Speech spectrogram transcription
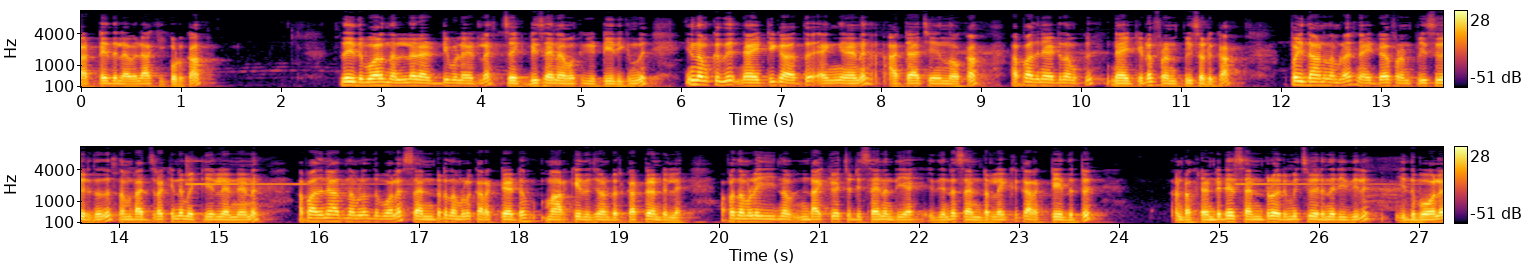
കട്ട് ചെയ്ത് ലെവലാക്കി കൊടുക്കാം. ഇത് ഇതുപോലെ നല്ലൊരു അടിപൊളിയായിട്ടുള്ള ചെക്ക് ഡിസൈൻ നമുക്ക് കിട്ടിയിരിക്കുന്നത്. ഇനി നമുക്കിത് നൈറ്റിക്കകത്ത് എങ്ങനെയാണ് അറ്റാച്ച് ചെയ്യുന്നത് നോക്കാം. അപ്പോൾ അതിനായിട്ട് നമുക്ക് നൈറ്റിയുടെ ഫ്രണ്ട് പീസ് എടുക്കാം. അപ്പോൾ ഇതാണ് നമ്മുടെ നൈറ്റിയുടെ ഫ്രണ്ട് പീസ് വരുന്നത്. നമ്മുടെ അജ്രക്കിന്റെ മെറ്റീരിയൽ തന്നെയാണ്. അപ്പോൾ അതിനകത്ത് നമ്മൾ ഇതുപോലെ സെന്റർ നമ്മൾ കറക്റ്റായിട്ട് മാർക്ക് ചെയ്ത് വെച്ചുകൊണ്ട് ഒരു കട്ട് കണ്ടില്ലേ? അപ്പോൾ നമ്മൾ ഈ ഉണ്ടാക്കി വെച്ച ഡിസൈൻ എന്ത് ചെയ്യുക ഇതിന്റെ സെന്ററിലേക്ക് കറക്റ്റ് ചെയ്തിട്ട് ഉണ്ടോ രണ്ടിന്റെയും സെന്റർ ഒരുമിച്ച് വരുന്ന രീതിയിൽ ഇതുപോലെ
